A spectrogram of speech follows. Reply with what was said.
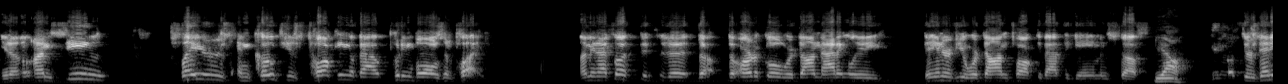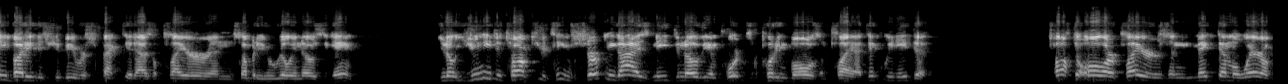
You know, I'm seeing players and coaches talking about putting balls in play. I mean, I thought the, the, the, the article where Don Mattingly, the interview where Don talked about the game and stuff. Yeah. You know, if there's anybody that should be respected as a player and somebody who really knows the game, you know, you need to talk to your team. Certain guys need to know the importance of putting balls in play. I think we need to talk to all our players and make them aware of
